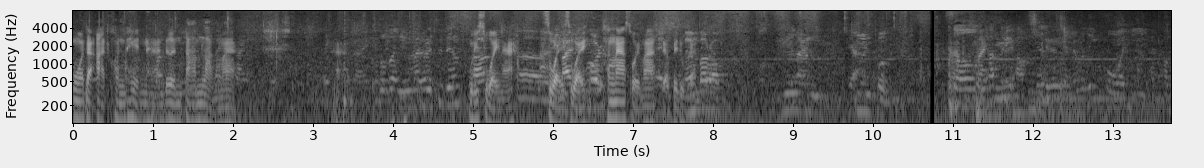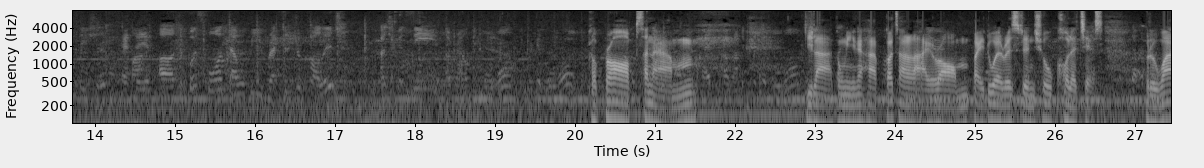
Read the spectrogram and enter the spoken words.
มัวแต่อัดคอนเทนต์นะฮะเดินตามหลังมาอุ้ยสวยนะ สวยสวยข้างหน้าสวยมาก เดี๋ยวไปดูกัน Member of Greenland swimming pool. So we have three options generally for the accommodation. Uh, the first one that will be residential college. As you can see around the oval, the cricket oval, รอบๆสนาม and around the cricket oval. กีฬาตรงนี้นะครับ ก็จะรายล้อมไปด้วย residential colleges หรือว่า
